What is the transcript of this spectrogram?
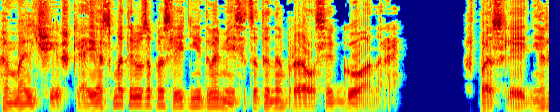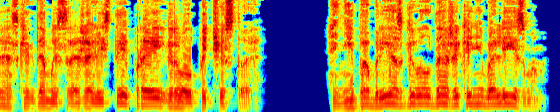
«Мальчишка, я смотрю, за последние два месяца ты набрался гонора. В последний раз, когда мы сражались, ты проигрывал подчистую. Не побрезговал даже каннибализмом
